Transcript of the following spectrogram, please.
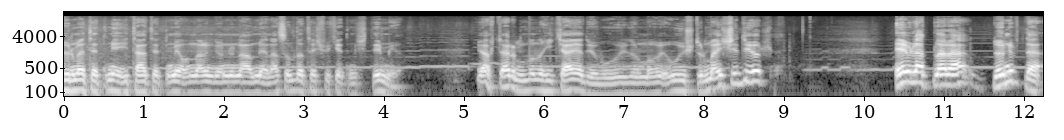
hürmet etmeye, itaat etmeye, onların gönlünü almaya nasıl da teşvik etmiş demiyor. Yok canım bunu hikaye diyor bu uydurma, uyuşturma işi diyor. Evlatlara dönüp de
